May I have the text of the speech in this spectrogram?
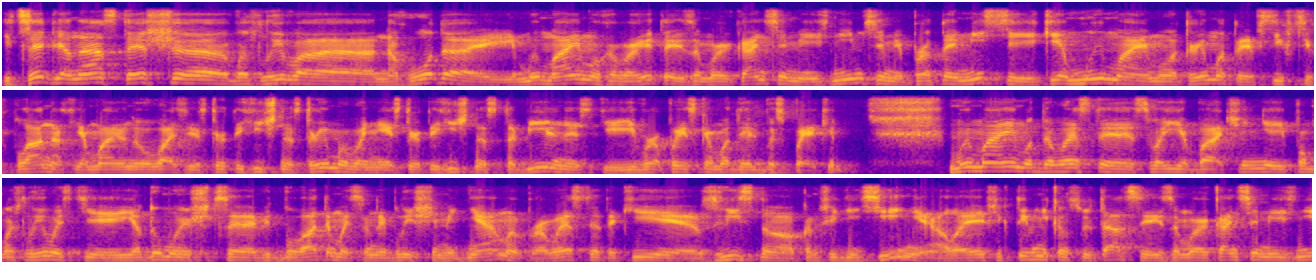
І це для нас теж е, важлива нагода, і ми маємо говорити з американцями і з німцями про те місце, яке ми маємо отримати всіх цих планах. Я маю на увазі стратегічне стримування, і стратегічна стабільність і європейська модель безпеки. Ми маємо довести своє бачення і по можливості. Я думаю, що це відбуватиметься найближчими днями. Провести такі, звісно, конфіденційні, але ефективні консультації з американцями і з німцями,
